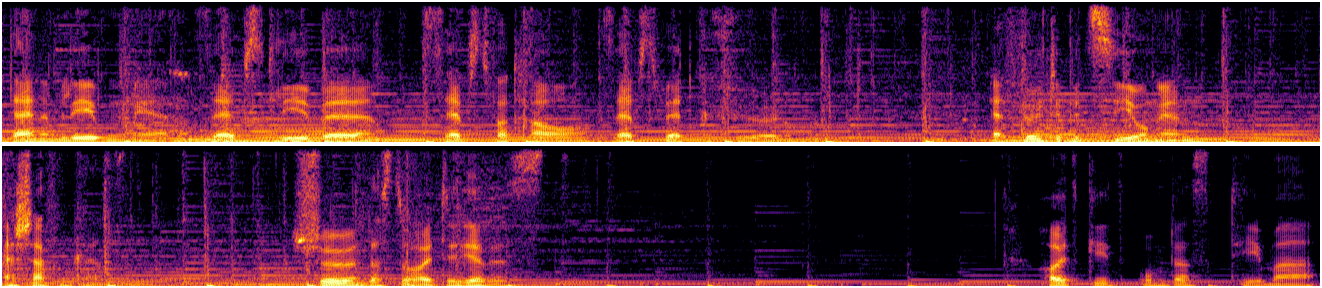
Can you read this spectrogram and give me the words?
in deinem Leben mehr Selbstliebe, Selbstvertrauen, Selbstwertgefühl und erfüllte Beziehungen erschaffen kannst. Schön, dass du heute hier bist. Heute geht es um das Thema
